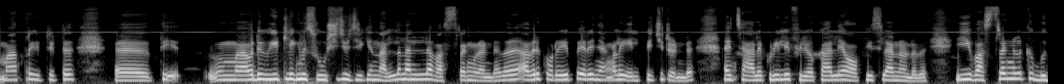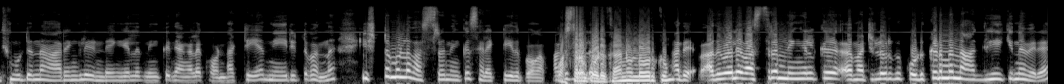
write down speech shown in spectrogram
മാത്രം ഇട്ടിട്ട് അവർ വീട്ടിലിങ്ങനെ സൂക്ഷിച്ചു വെച്ചിരിക്കുന്ന നല്ല നല്ല വസ്ത്രങ്ങളുണ്ട്. അത് അവർ കുറേ പേര് ഞങ്ങളെ ഏൽപ്പിച്ചിട്ടുണ്ട്. ചാലക്കുടിയിലെ ഫിലോക്കാലിയ ഓഫീസിലാണ് ഉള്ളത് ഈ വസ്ത്രങ്ങൾക്ക് ബുദ്ധിമുട്ടുന്ന ആരെങ്കിലും ഉണ്ടെങ്കിൽ നിങ്ങൾക്ക് ഞങ്ങളെ കോൺടാക്ട് ചെയ്യാം. നേരിട്ട് വന്ന് ഇഷ്ടമുള്ള വസ്ത്രം നിങ്ങൾക്ക് സെലക്ട് ചെയ്ത് പോകാം. വസ്ത്രം കൊടുക്കാനുള്ളവർക്കും? അതെ. അതുപോലെ വസ്ത്രം നിങ്ങൾക്ക് മറ്റുള്ളവർക്ക് കൊടുക്കണമെന്ന് ആഗ്രഹിക്കുന്നവര്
